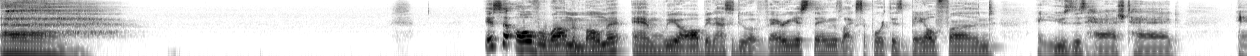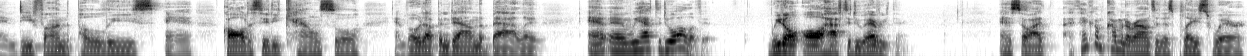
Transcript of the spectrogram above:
Uh, it's an overwhelming moment and we all been asked to do a various things like support this bail fund and use this hashtag and defund the police and call the city council and vote up and down the ballot and, and we have to do all of it we don't all have to do everything and so I, I think i'm coming around to this place where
